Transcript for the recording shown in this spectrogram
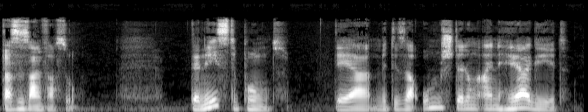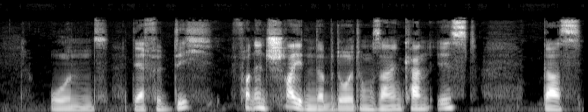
Das ist einfach so. Der nächste Punkt, der mit dieser Umstellung einhergeht und der für dich von entscheidender Bedeutung sein kann, ist, dass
